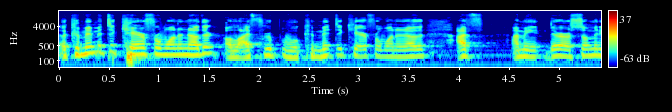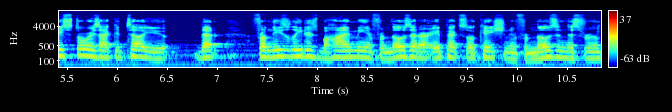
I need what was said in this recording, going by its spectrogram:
A commitment to care for one another. A life group will commit to care for one another. I've, I mean, there are so many stories I could tell you that from these leaders behind me and from those at our Apex location and from those in this room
